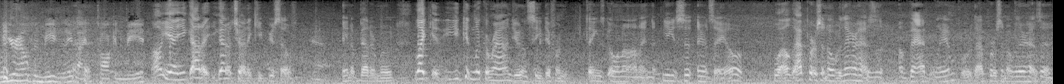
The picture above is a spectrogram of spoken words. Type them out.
well, you're helping me today by talking to me. oh yeah, you gotta you gotta try to keep yourself. In a better mood. Like you can look around you and see different things going on, and you can sit there and say, "Oh, well, that person over there has a, a bad limp, or that person over there has a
